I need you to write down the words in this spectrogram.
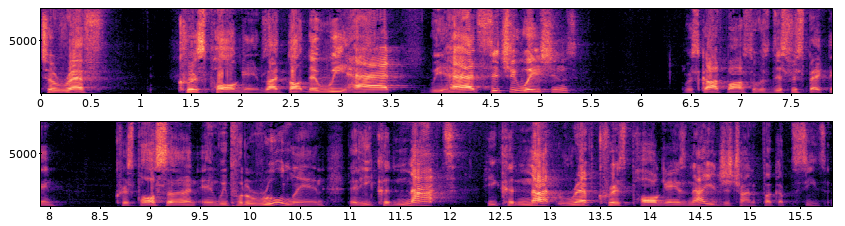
to ref Chris Paul games? I thought that we had we had situations where Scott Foster was disrespecting Chris Paul's son, and we put a rule in that he could not, he could not rep Chris Paul games. Now you're just trying to fuck up the season.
